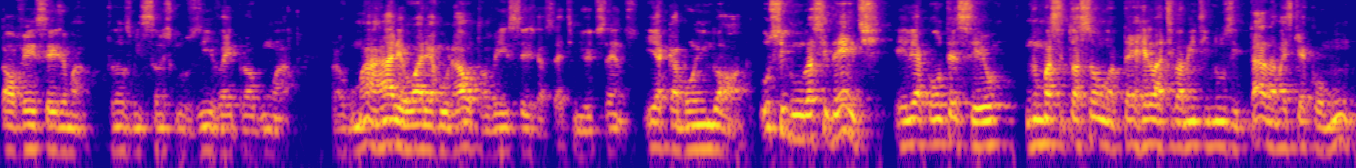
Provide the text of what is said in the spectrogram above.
Talvez seja uma transmissão exclusiva aí para alguma para alguma área, ou área rural, talvez seja 7.800, e acabou indo a obra. O segundo acidente, ele aconteceu numa situação até relativamente inusitada, mas que é comum.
